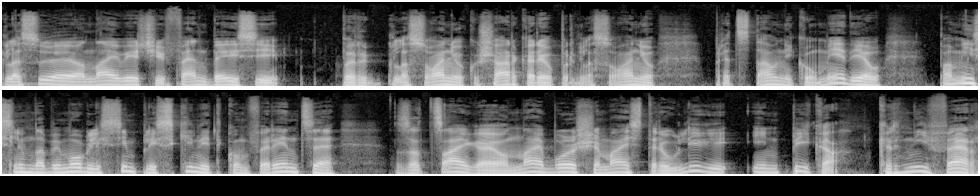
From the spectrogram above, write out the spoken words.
glasujejo največji fanbase pri glasovanju košarkarjev, pri glasovanju predstavnikov medijev, pa mislim, da bi mogli simpli skiniti konference, zacajgajo najboljše majstre v ligi in pika, ker ni fair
